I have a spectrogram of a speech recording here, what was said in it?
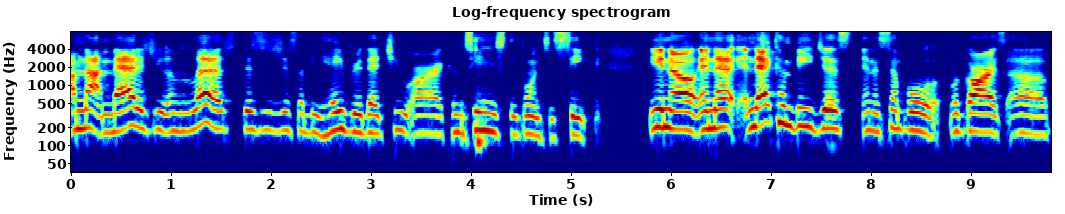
I'm not mad at you unless this is just a behavior that you are continuously going to seek. You know, and that and that can be just in a simple regards of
